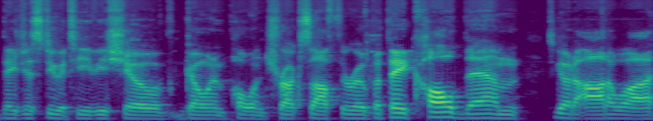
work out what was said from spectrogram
they just do a TV show of going and pulling trucks off the road. But they called them to go to Ottawa,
